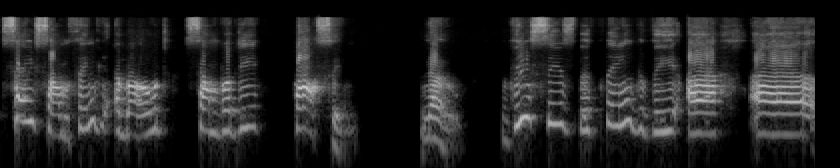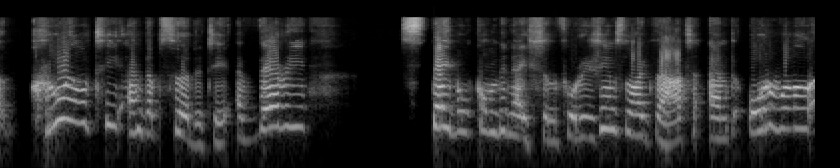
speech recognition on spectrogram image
say something about somebody passing. No, this is the thing, the uh, uh, cruelty and absurdity, a very stable combination for regimes like that. And Orwell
